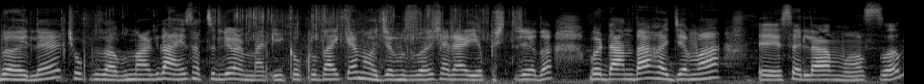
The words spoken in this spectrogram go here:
Böyle çok güzel. Bunlar güzel. Hatırlıyorum ben ilkokuldayken hocamız böyle şeyler yapıştırıyordu. Buradan da hocama e, selam olsun.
